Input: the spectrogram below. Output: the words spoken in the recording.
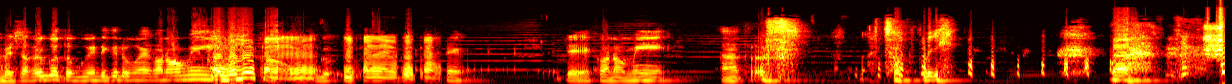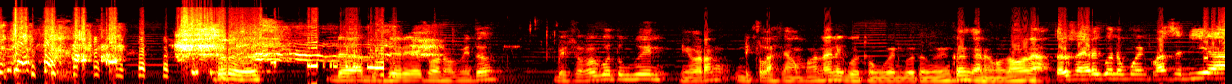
besoknya gue tungguin di gedung ekonomi. Eh, gue kan di, di ekonomi nah terus nah terus udah habis dari ekonomi tuh besoknya gue tungguin. Nih orang di kelas yang mana nih gue tungguin? Gue tungguin kan gak nongol nah terus akhirnya gue nemuin kelasnya dia.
